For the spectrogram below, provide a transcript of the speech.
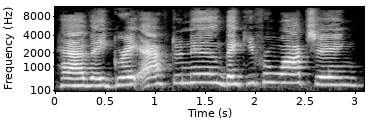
Have a great afternoon. Thank you for watching.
